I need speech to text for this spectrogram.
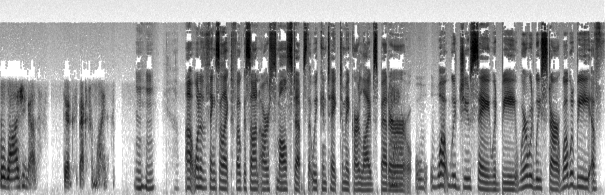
barraging us to expect from life. Mm-hmm. Uh, one of the things I like to focus on are small steps that we can take to make our lives better. Mm. What would you say would be, where would we start? What would be a f-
